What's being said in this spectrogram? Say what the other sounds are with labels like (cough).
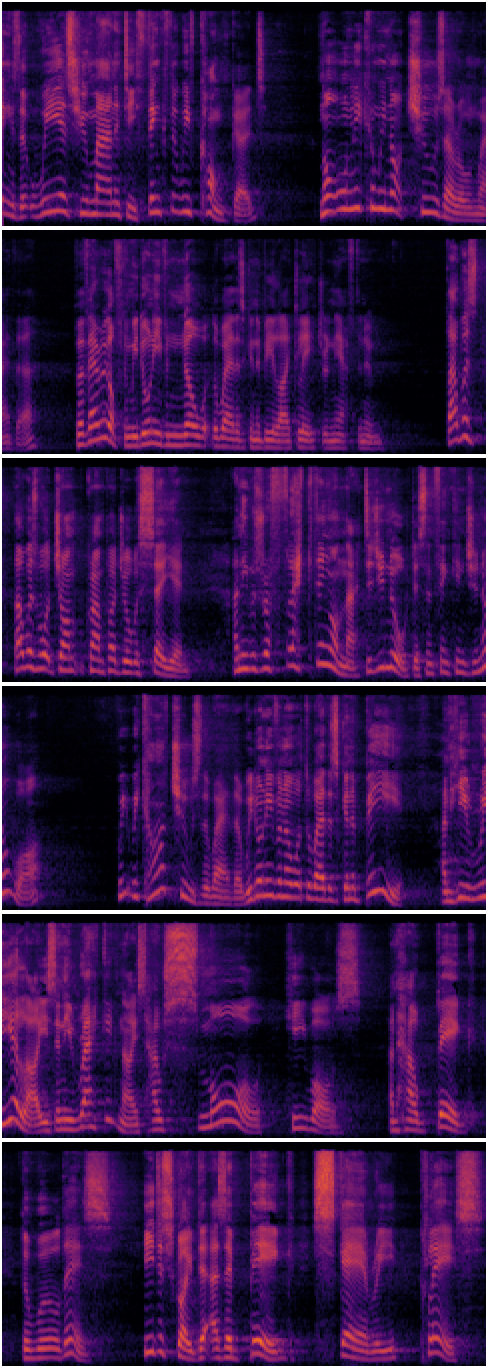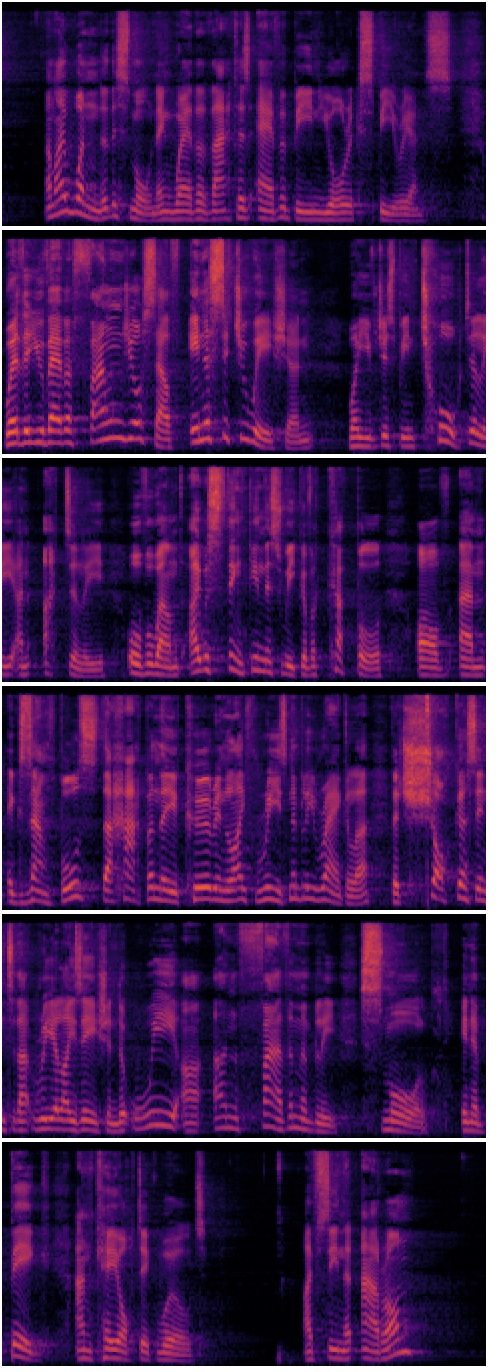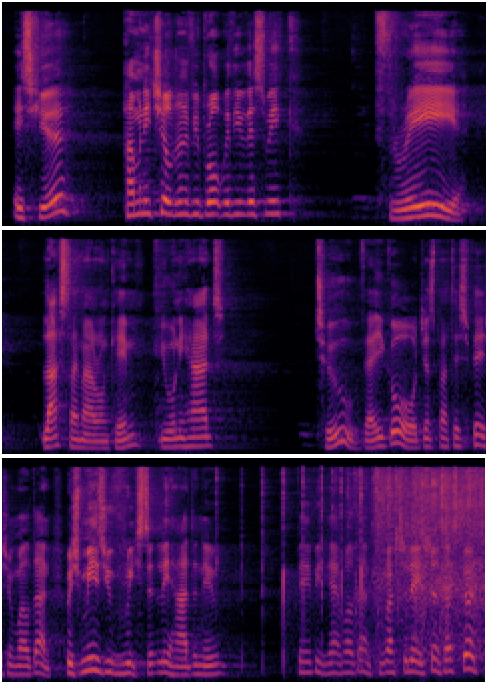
Things that we as humanity think that we've conquered, not only can we not choose our own weather, but very often we don't even know what the weather's going to be like later in the afternoon. That was, that was what John, Grandpa Joe was saying. And he was reflecting on that. Did you notice? And thinking, do you know what? We, we can't choose the weather. We don't even know what the weather's going to be. And he realized and he recognized how small he was and how big the world is. He described it as a big, scary place. And I wonder this morning whether that has ever been your experience. Whether you've ever found yourself in a situation where you've just been totally and utterly overwhelmed. I was thinking this week of a couple of um, examples that happen, they occur in life reasonably regular, that shock us into that realization that we are unfathomably small in a big and chaotic world. I've seen that Aaron is here. How many children have you brought with you this week? Three. Last time Aaron came, you only had two. There you go. Just participation. Well done. Which means you've recently had a new baby. Yeah, well done. Congratulations. That's good.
